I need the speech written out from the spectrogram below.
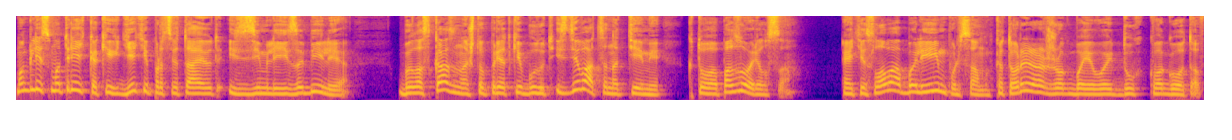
могли смотреть, как их дети процветают из земли изобилия. Было сказано, что предки будут издеваться над теми, кто опозорился. Эти слова были импульсом, который разжег боевой дух кваготов.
